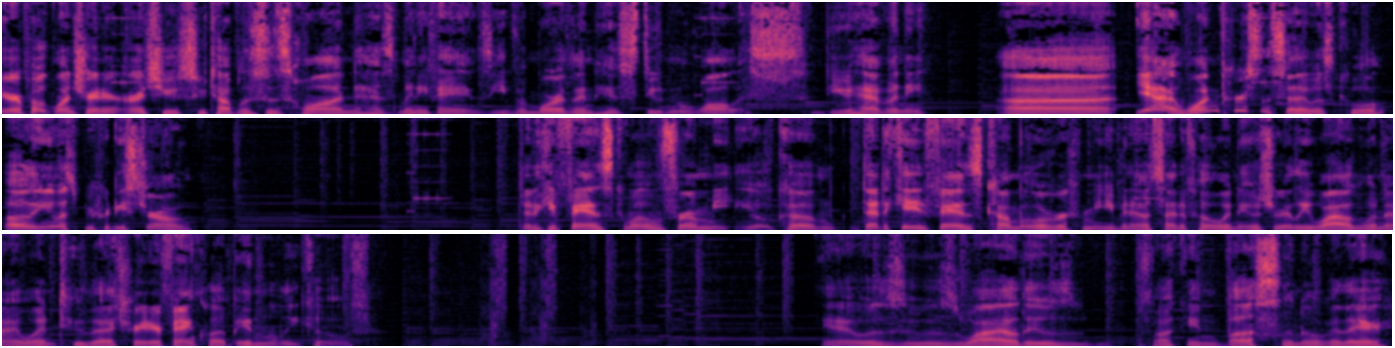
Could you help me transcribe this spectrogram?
You're a Pokemon trainer, aren't you? Sootopolis' Juan has many fans, even more than his student Wallace. Do you have any? Uh, yeah, one person said it was cool. Oh, you must be pretty strong. Dedicated fans come over from come, dedicated fans come over from even outside of Hoenn. It was really wild when I went to the Trainer fan club in Lilycove. Yeah, it was it was wild. It was fucking bustling over there.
